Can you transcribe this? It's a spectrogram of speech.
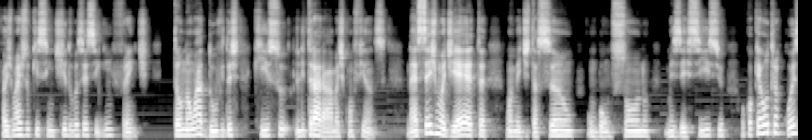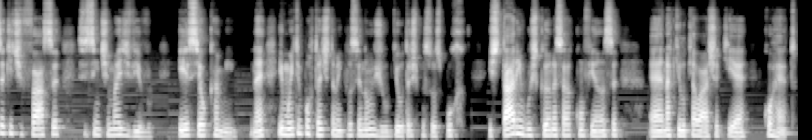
faz mais do que sentido você seguir em frente. Então não há dúvidas que isso lhe trará mais confiança. Né? Seja uma dieta, uma meditação, um bom sono, um exercício ou qualquer outra coisa que te faça se sentir mais vivo. Esse é o caminho. Né? E muito importante também que você não julgue outras pessoas por estarem buscando essa confiança é, naquilo que ela acha que é correto.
